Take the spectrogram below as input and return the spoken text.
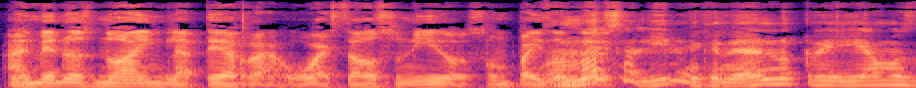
al menos no a Inglaterra o a Estados Unidos, un país donde... No salir, en general no creíamos...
